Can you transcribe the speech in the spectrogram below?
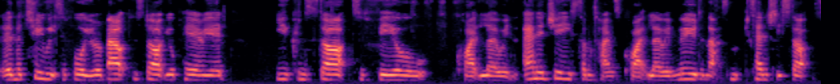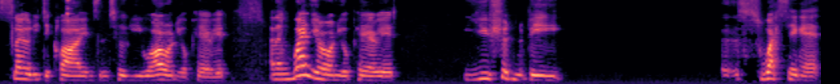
in the two weeks before you're about to start your period, you can start to feel quite low in energy, sometimes quite low in mood, and that's potentially start slowly declines until you are on your period. And then when you're on your period, you shouldn't be uh, sweating it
